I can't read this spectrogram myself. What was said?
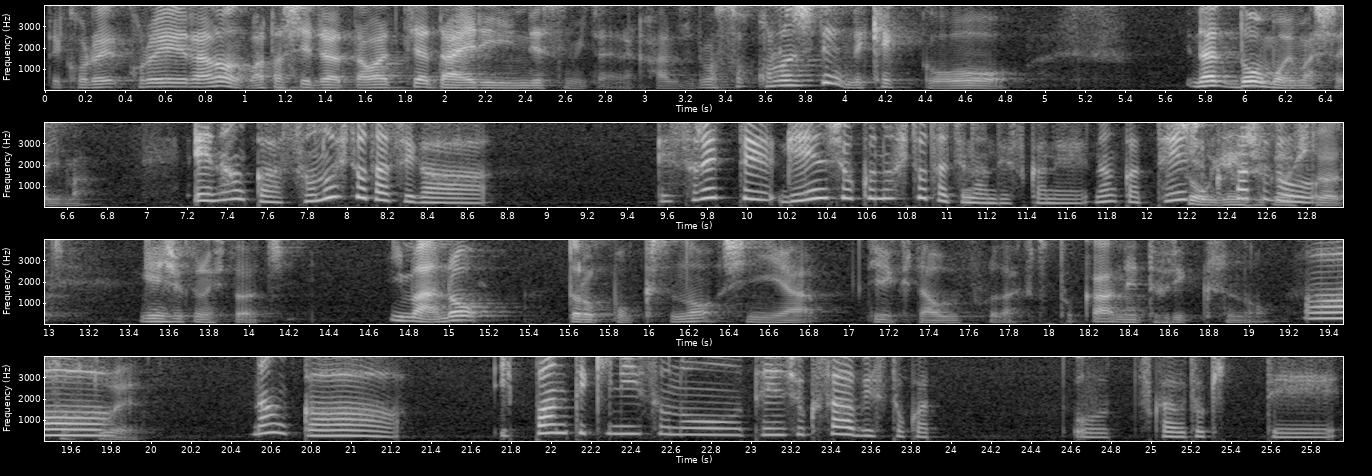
でこれこれらの私らたわっちは代理人ですみたいな感じで、まあ、そこの時点で結構などう思いました今？ーえなんかその人たちがえそれって現職の人たちなんですかね？なんか転職活動職の人たち現職の人たち。今のドロップボックスのシニアディレクターオブプロダクトとかネットフリックスのソフトウェア。なんか一般的にその転職サービスとかを使う時って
